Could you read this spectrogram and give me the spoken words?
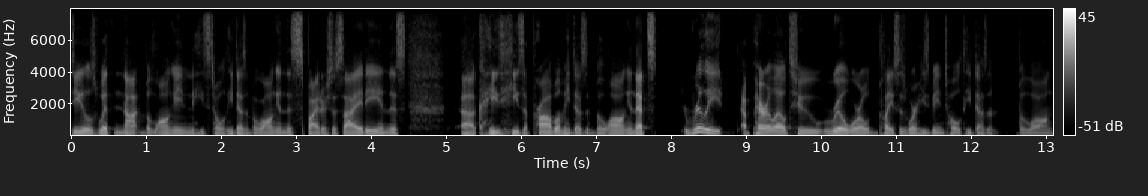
deals with not belonging. He's told he doesn't belong in this spider society in this uh, he's he's a problem he doesn't belong and that's really a parallel to real world places where he's being told he doesn't belong.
